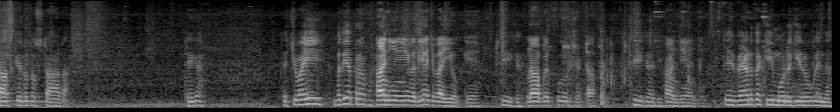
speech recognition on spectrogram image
10 ਕਿਲੋ ਤੋਂ ਸਟਾਰਟ ਆ। ਠੀਕ ਆ? ਤੇ ਚੁਆਈ ਵਧੀਆ ਪ੍ਰਭ ਹਾਂਜੀ ਜੀ ਵਧੀਆ ਚਵਾਈ ਓਕੇ ਆ। ਠੀਕ ਆ। ਨਾ ਕੋਈ ਪੂਰ ਛੱਟਾ। ਠੀਕ ਆ ਜੀ। ਹਾਂਜੀ ਹਾਂਜੀ। ਤੇ ਵੈੜ ਦਾ ਕੀ ਮੁੱਲ ਕੀ ਰਹੂਗਾ ਇਹਦਾ?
